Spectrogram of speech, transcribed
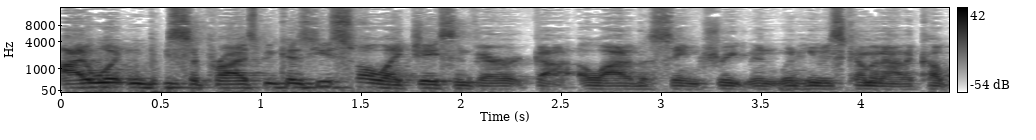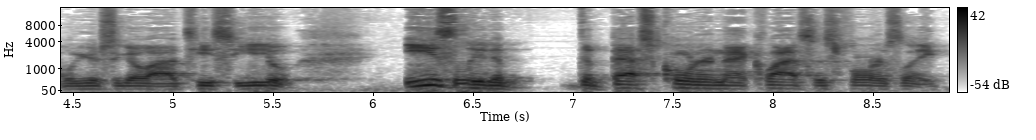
I wouldn't be surprised because you saw like Jason Verrett got a lot of the same treatment when he was coming out a couple years ago out of TCU. Easily the the best corner in that class as far as like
